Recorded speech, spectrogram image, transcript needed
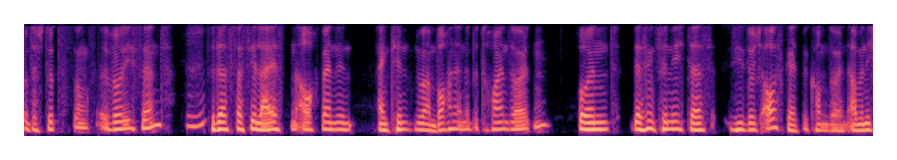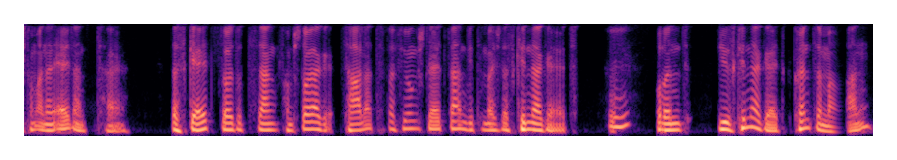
unterstützungswürdig sind mhm. für das, was sie leisten, auch wenn sie ein Kind nur am Wochenende betreuen sollten. Und deswegen finde ich, dass sie durchaus Geld bekommen sollen, aber nicht vom anderen Elternteil. Das Geld soll sozusagen vom Steuerzahler zur Verfügung gestellt werden, wie zum Beispiel das Kindergeld. Mhm. Und dieses Kindergeld könnte man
